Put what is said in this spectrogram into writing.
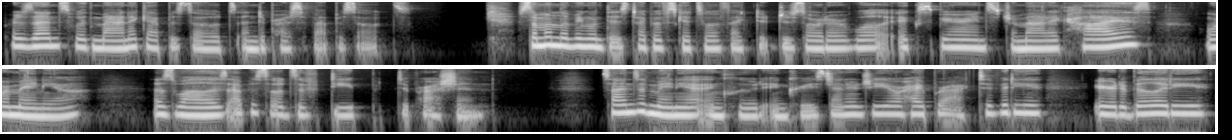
presents with manic episodes and depressive episodes. Someone living with this type of schizoaffective disorder will experience dramatic highs or mania, as well as episodes of deep depression. Signs of mania include increased energy or hyperactivity, irritability,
